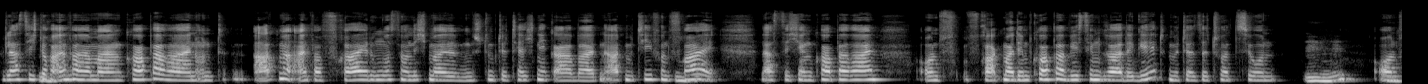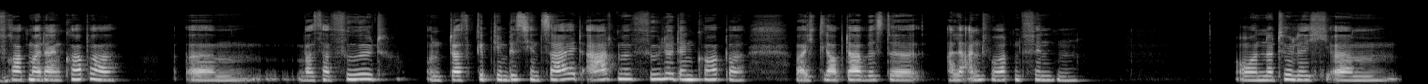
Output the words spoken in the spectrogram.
Du lass dich doch mhm. einfach mal in den Körper rein und atme einfach frei. Du musst noch nicht mal eine bestimmte Technik arbeiten. Atme tief und frei. Mhm. Lass dich in den Körper rein und frag mal dem Körper, wie es ihm gerade geht mit der Situation. Mhm. Und mhm. frag mal deinen Körper, ähm, was er fühlt. Und das gibt dir ein bisschen Zeit. Atme, fühle den Körper, weil ich glaube, da wirst du alle Antworten finden. Und natürlich ähm,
